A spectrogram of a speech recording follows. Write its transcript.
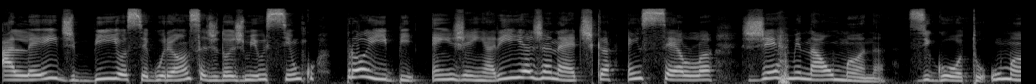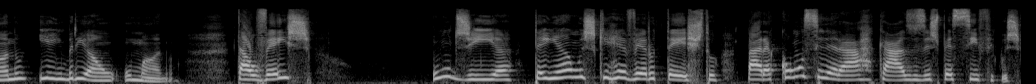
A Lei de Biossegurança de 2005 proíbe engenharia genética em célula germinal humana zigoto humano e embrião humano. Talvez um dia tenhamos que rever o texto para considerar casos específicos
